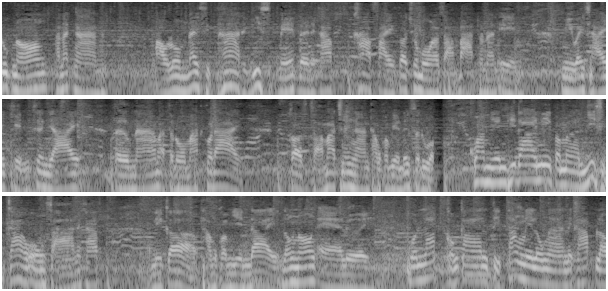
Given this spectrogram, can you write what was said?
ลูกน้องพนักงานเป่าลมได้ 15-20 เมตรเลยนะครับ ค่าไฟก็ชั่วโมงละ 3 บาทเท่านั้นเอง มีไว้ใช้เข็นเคลื่อนย้าย เติมน้ำอัตโนมัติก็ได้ ก็สามารถใช้งานทำความเย็นได้สะดวก ความเย็นที่ได้นี่ประมาณ 29 องศานะครับ อันนี้ก็ทำความเย็นได้น้องๆแอร์เลยผลลัพธ์ของการติดตั้งในโรงงานนะครับ เรา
